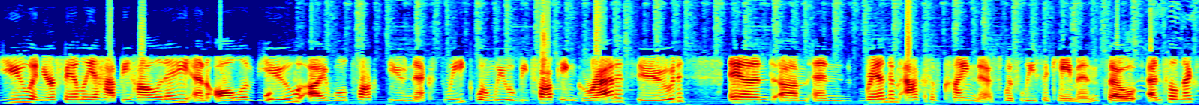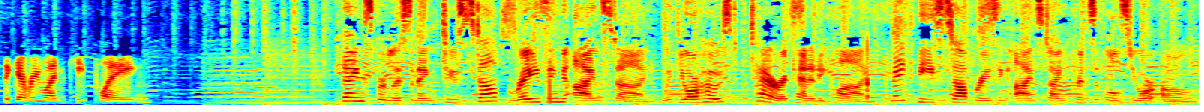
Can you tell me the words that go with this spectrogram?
you and your family a happy holiday and all of you. I will talk to you next week when we will be talking gratitude and um, and random acts of kindness with Lisa Kamen. So until next week, everyone, keep playing. Thanks for listening to Stop Raising Einstein with your host, Tara Kennedy Kline. Make these Stop Raising Einstein principles your own.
